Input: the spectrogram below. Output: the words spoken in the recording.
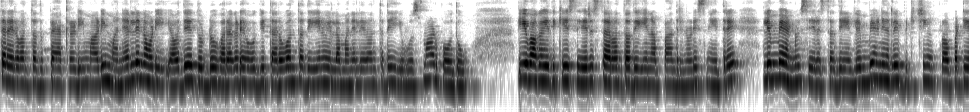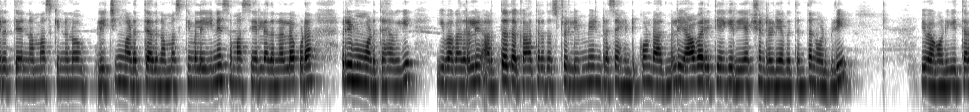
ಥರ ಇರುವಂಥದ್ದು ಪ್ಯಾಕ್ ರೆಡಿ ಮಾಡಿ ಮನೆಯಲ್ಲೇ ನೋಡಿ, ಯಾವುದೇ ದುಡ್ಡು ಹೊರಗಡೆ ಹೋಗಿ ತರುವಂಥದ್ದು ಏನೂ ಇಲ್ಲ ಮನೇಲಿರುವಂಥದ್ದೇ ಯೂಸ್ ಮಾಡ್ಬೋದು. ಇವಾಗ ಇದಕ್ಕೆ ಸೇರಿಸ್ತಾ ಇರುವಂಥದ್ದು ಏನಪ್ಪ ಅಂದರೆ ನೋಡಿ ಸ್ನೇಹಿತರೆ ಲಿಂಬೆಹಣ್ಣು ಸೇರಿಸ್ತಾ ಇದ್ದೀನಿ. ಲಿಂಬೆಹಣ್ಣಿನಲ್ಲಿ ಬ್ಲೀಚಿಂಗ್ ಪ್ರಾಪರ್ಟಿ ಇರುತ್ತೆ. ನಮ್ಮ ಸ್ಕಿನ್ನನ್ನು ಬ್ಲೀಚಿಂಗ್ ಮಾಡುತ್ತೆ. ಅದು ನಮ್ಮ ಸ್ಕಿನ್ ಮೇಲೆ ಏನೇ ಸಮಸ್ಯೆ ಇರಲಿ ಅದನ್ನೆಲ್ಲ ಕೂಡ ರಿಮೂವ್ ಮಾಡುತ್ತೆ. ಹಾಗಾಗಿ ಇವಾಗ ಅದರಲ್ಲಿ ಅರ್ಧದ ಗಾತ್ರದಷ್ಟು ಲಿಂಬೆಹಣ್ಣು ರಸ ಹಿಂಡ್ಕೊಂಡು ಆದಮೇಲೆ ಯಾವ ರೀತಿಯಾಗಿ ರಿಯಾಕ್ಷನ್ ರೆಡಿ ಆಗುತ್ತೆ ಅಂತ ನೋಡಿಬಿಡಿ. ಇವಾಗ ನೋಡಿ ಈ ಥರ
